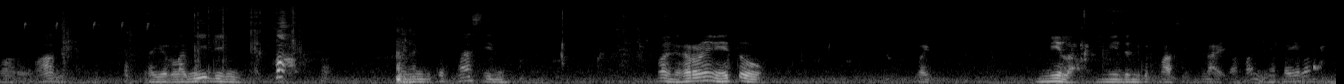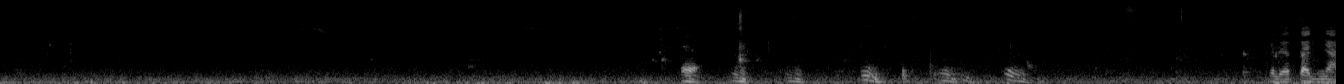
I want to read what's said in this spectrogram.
Waruan, sayur lamiding. Jangan ikut masin. Oh, sekarang ini itu like mie lah, mie dan ikut masing. Naik. Tahannya kayak lah. Oh. Hmm. Hmm. Hmm. Hmm. Hmm. Kelihatannya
